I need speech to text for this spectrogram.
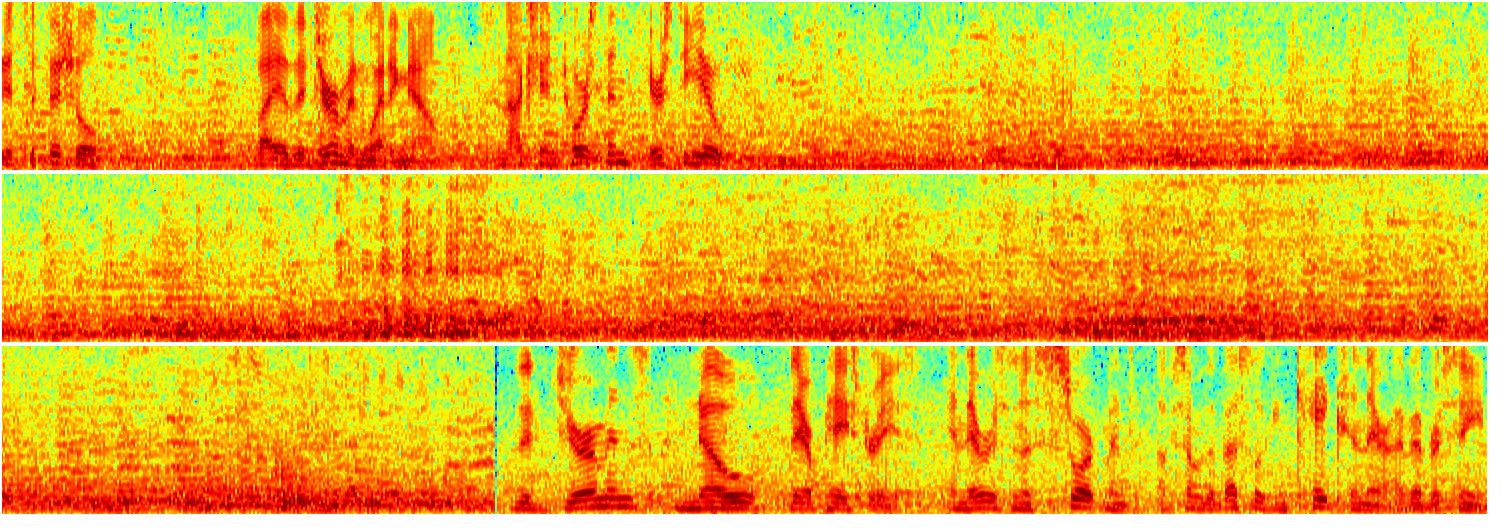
It's official via the German wedding now. Sonakshi and Torsten, here's to you. The Germans know their pastries, and there is an assortment of some of the best looking cakes in there I've ever seen.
